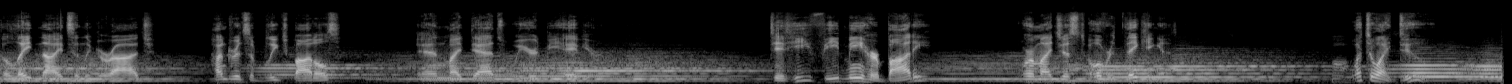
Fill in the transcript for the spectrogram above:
The late nights in the garage, hundreds of bleach bottles, and my dad's weird behavior. Did he feed me her body? Or am I just overthinking it? What do I do?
